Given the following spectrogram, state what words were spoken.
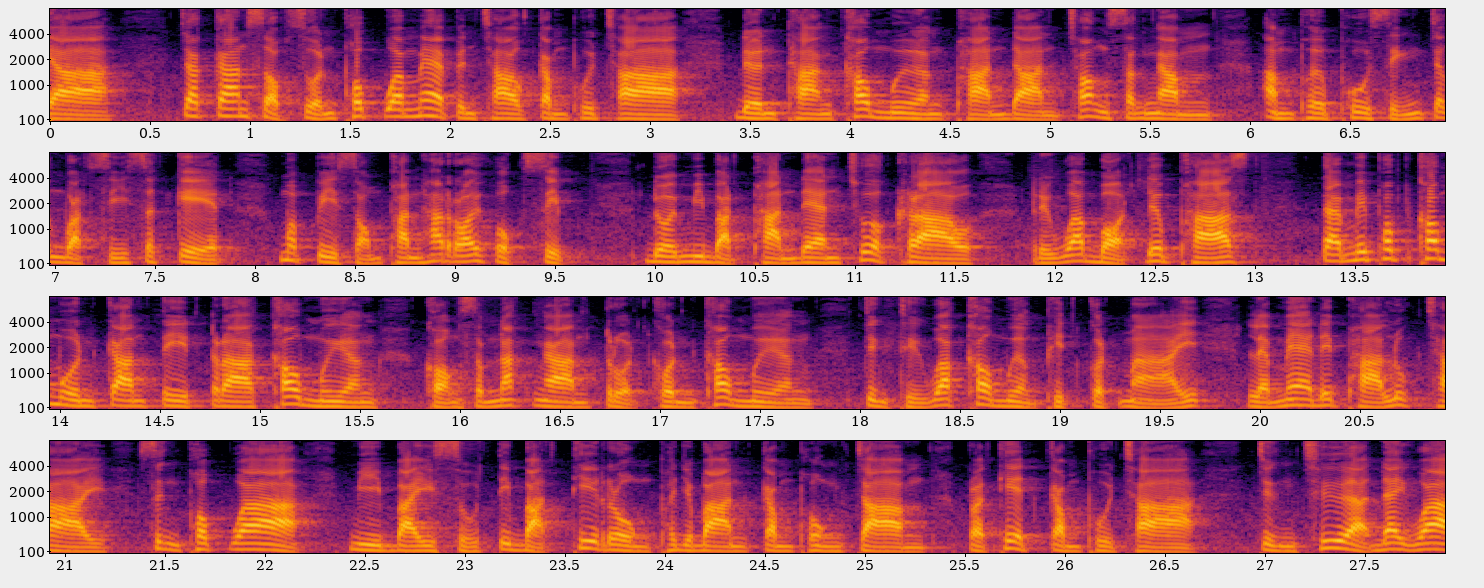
ยา จากการสอบสวนพบว่าแม่เป็นชาวกัมพูชา เดินทางเข้าเมืองผ่านด่านช่องสงำอำเภอภูสิงห์จังหวัดศรีสะเกดเมื่อปี 2560 โดยมีบัตรผ่านแดนชั่วคราว หรือว่า border pass แต่ไม่พบข้อมูลการตีตราเข้าเมืองของสำนักงานตรวจคนเข้าเมือง จึงถือว่าเข้าเมืองผิดกฎหมาย และแม่ได้พาลูกชาย ซึ่งพบว่ามีใบสูติบัตรที่โรงพยาบาลกำพงจาม ประเทศกัมพูชา จึงเชื่อได้ว่า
